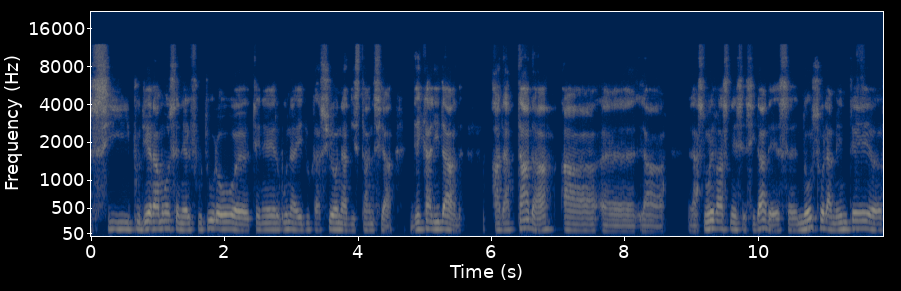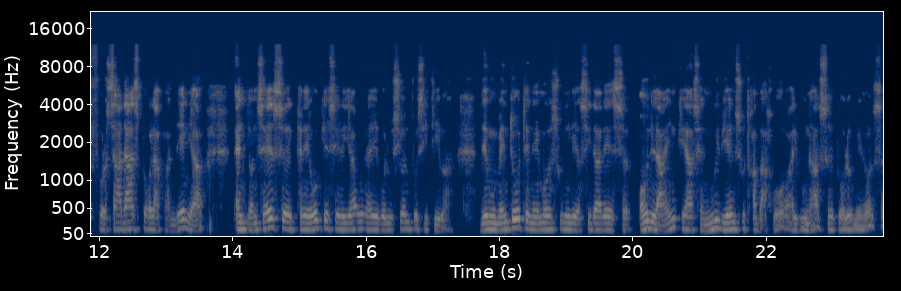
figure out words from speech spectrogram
si pudiéramos en el futuro tener una educación a distancia de calidad, adaptada a eh, las nuevas necesidades, eh, no solamente eh, forzadas por la pandemia, entonces creo que sería una evolución positiva. De momento tenemos universidades online que hacen muy bien su trabajo, algunas por lo menos,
